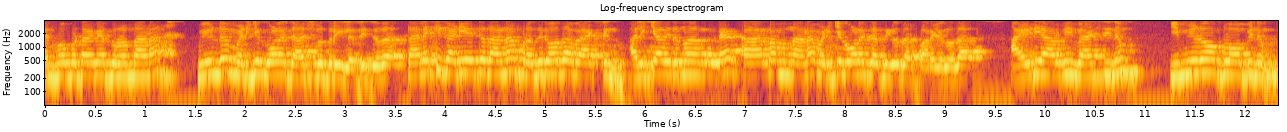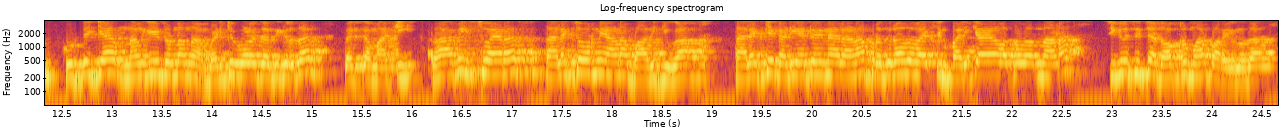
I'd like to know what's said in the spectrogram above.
അനുഭവപ്പെട്ടതിനെ തുടർന്നാണ് വീണ്ടും മെഡിക്കൽ കോളേജ് ആശുപത്രിയിൽ എത്തിച്ചത്. തലയ്ക്ക് കടിയേറ്റതാണ് പ്രതിരോധ വാക്സിൻ ഫലിക്കാതിരുന്നതിന്റെ കാരണമെന്നാണ് മെഡിക്കൽ കോളേജ് അധികൃതർ പറയുന്നത്. ഐ ഡി ആർ വി വാക്സിനും ഇമ്മ്യൂണോഗ്ലോബിനും കുട്ടിക്ക് നൽകിയിട്ടുണ്ടെന്ന് മെഡിക്കൽ കോളേജ് അധികൃതർ വ്യക്തമാക്കി. റാബിക്സ് വൈറസ് തലച്ചോറിനെയാണ് ബാധിക്കുക. തലയ്ക്ക് കടിയേറ്റതിനാലാണ് പ്രതിരോധ വാക്സിൻ ഫലിക്കാത്തതെന്നാണ് ചികിത്സിച്ച ഡോക്ടർമാർ പറയുന്നത്.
